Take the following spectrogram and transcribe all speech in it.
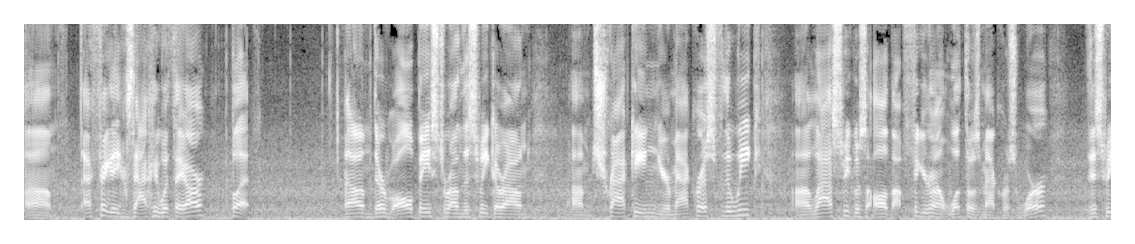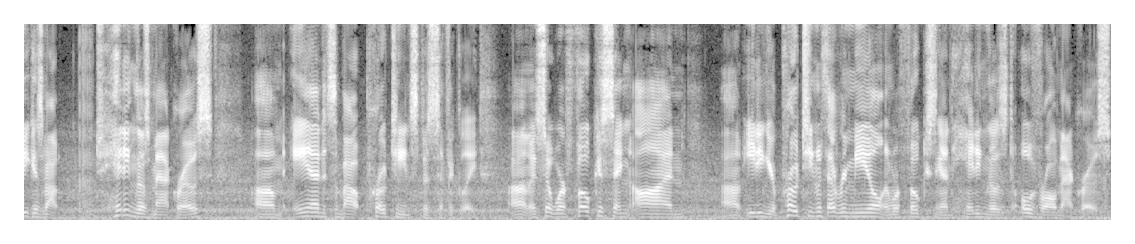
Um, I figured exactly what they are, but um, they're all based around this week around um, tracking your macros for the week. Uh, last week was all about figuring out what those macros were. This week is about hitting those macros, um, and it's about protein specifically. Um, and so we're focusing on uh, eating your protein with every meal, and we're focusing on hitting those overall macros.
